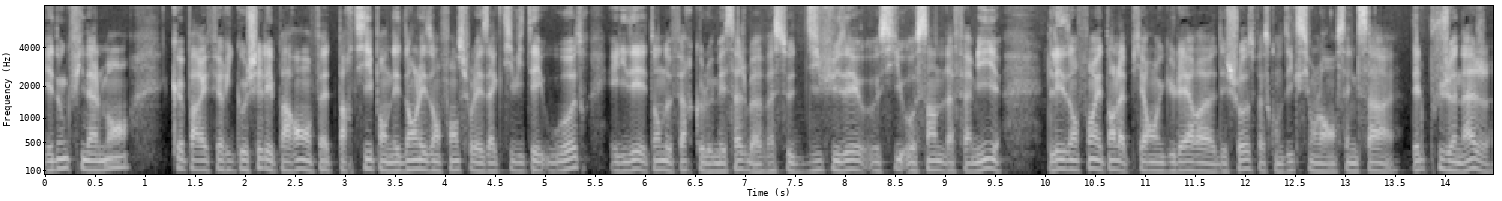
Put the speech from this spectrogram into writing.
Et donc finalement, que par effet ricochet, les parents en fait participent en aidant les enfants sur les activités ou autres. Et l'idée étant de faire que le message bah, va se diffuser aussi au sein de la famille. Les enfants étant la pierre angulaire euh, des choses, parce qu'on dit que si on leur enseigne ça euh, dès le plus jeune âge,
